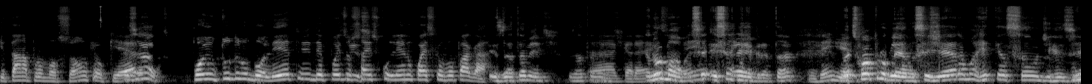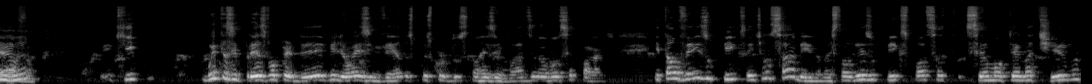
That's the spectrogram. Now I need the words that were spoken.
que está na promoção, que eu quero. Exato. Ponho tudo no boleto e depois eu Isso. saio escolhendo quais que eu vou pagar. Exatamente, exatamente. Ah, cara, é normal, essa, essa, é a regra, tá? Entendi. Mas qual é o problema? Você gera uma retenção de reserva uhum. que muitas empresas vão perder milhões em vendas porque os produtos estão reservados e não vão ser pagos. E talvez o Pix, a gente não sabe ainda, mas talvez o Pix possa ser uma alternativa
